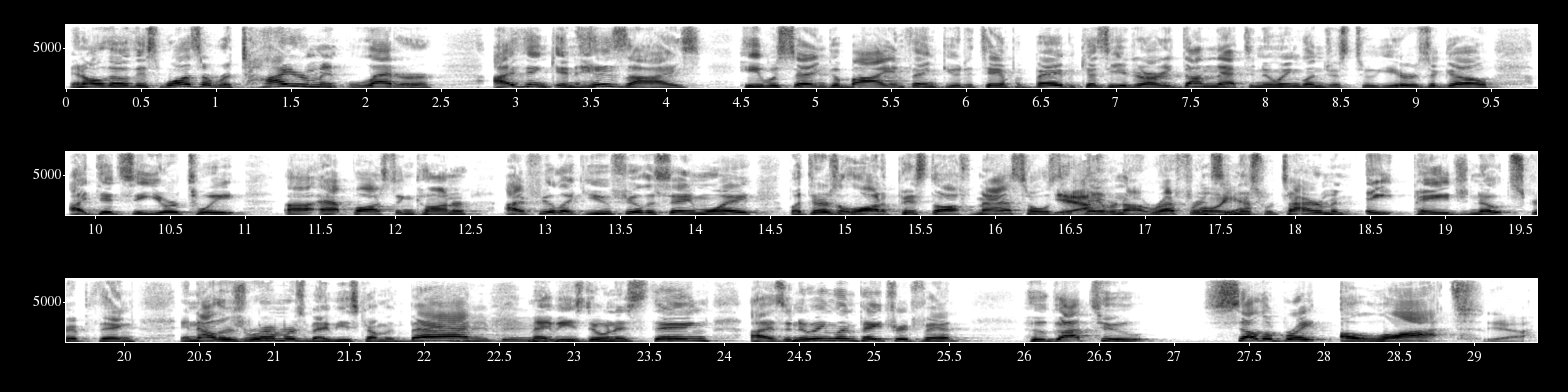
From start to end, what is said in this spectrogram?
And although this was a retirement letter, I think in his eyes, he was saying goodbye and thank you to Tampa Bay because he had already done that to New England just two years ago. I did see your tweet uh, at Boston Connor. I feel like you feel the same way, but there's a lot of pissed off massholes Yeah. that they were not referencing Oh, yeah. this retirement eight page note script thing. And now there's rumors maybe he's coming back, Maybe. he's doing his thing. Uh, as a New England Patriot fan who got to celebrate a lot Yeah.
